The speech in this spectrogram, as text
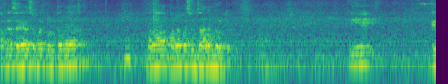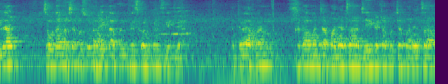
आपल्या सगळ्यांसोबत बोलताना मला मनापासूनचा आनंद होतो की गेल्या चौदा वर्षापासून अनेकदा आपण प्रेस कॉन्फरन्स घेतल्या. आणि त्यावेळी आपण खटामांच्या पाण्याचा जे गटापूरच्या पाण्याचा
